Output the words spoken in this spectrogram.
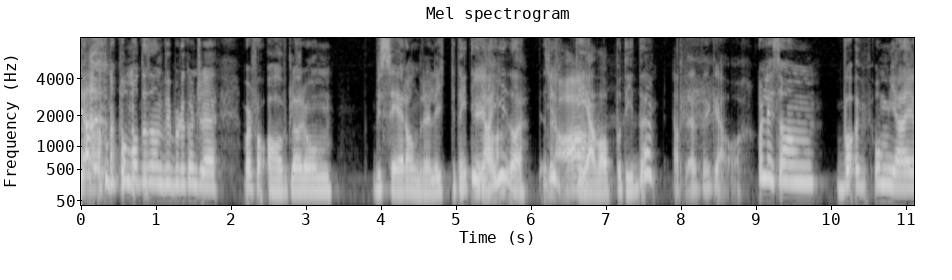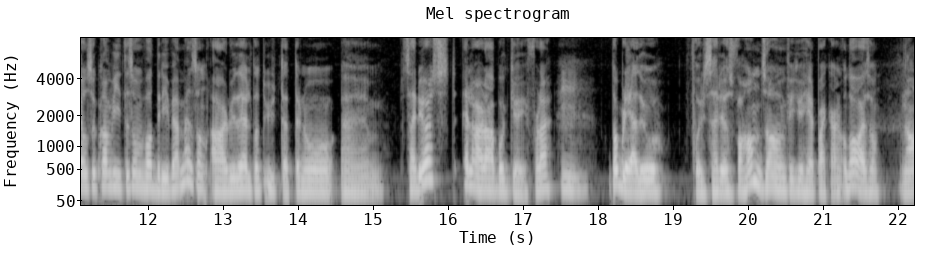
ja, på en måte sånn Vi burde kanskje i hvert fall avklare om vi ser andre eller ikke, tenkte jeg, da. Jeg syns det var på tide. Ja, det tenker jeg òg. Og liksom hva, Om jeg også kan vite sånn, hva driver jeg med? Sånn, er du i det hele tatt ute etter noe eh, seriøst, eller er det her bare gøy for deg? Mm. Da ble det jo for seriøst for han, så han fikk jo helt packeren. Og da var jeg sånn Nå,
